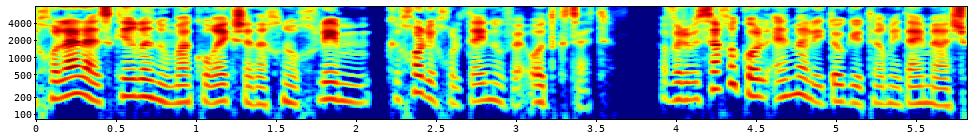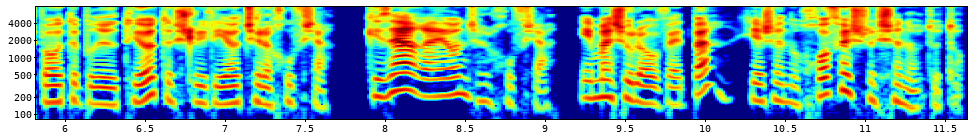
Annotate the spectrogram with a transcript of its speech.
יכולה להזכיר לנו מה קורה כשאנחנו אוכלים ככל יכולתנו ועוד קצת. אבל בסך הכל אין מה לדאוג יותר מדי מההשפעות הבריאותיות השליליות של החופשה. כי זה הרעיון של חופשה. אם משהו לא עובד בה, יש לנו חופש לשנות אותו.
